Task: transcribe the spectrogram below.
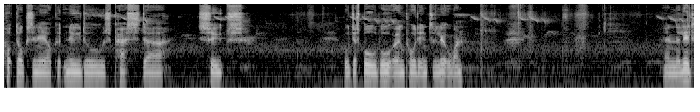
hot dogs in here I've cooked noodles pasta soups. Or just boiled water and poured it into the little one. And the lid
